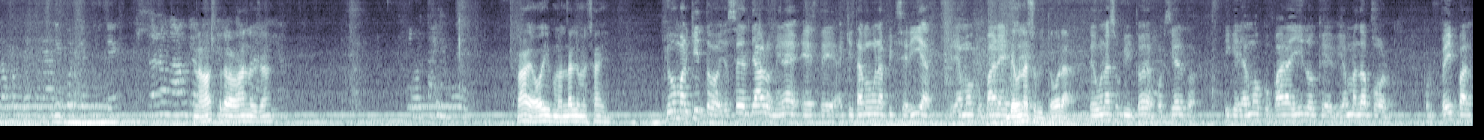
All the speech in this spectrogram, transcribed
No contesta. ¿Ni por qué usted? No, está trabajando ya. Vale, hoy mandarle un mensaje. ¿Qué hubo, Marquito? Yo soy el diablo. Mire, este, aquí estamos en una pizzería. Queríamos ocupar este, De una suscriptora. de una suscriptora, por cierto. Y queríamos ocupar ahí lo que habían mandado por, por PayPal.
